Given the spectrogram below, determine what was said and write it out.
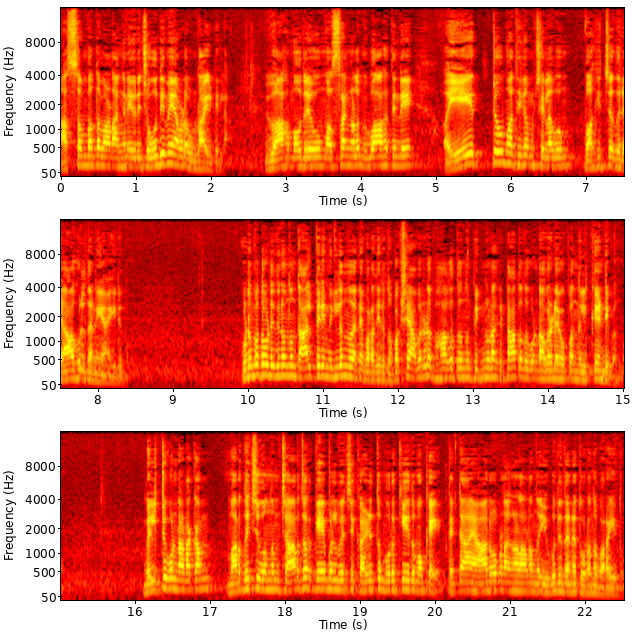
അസംബന്ധമാണ്. അങ്ങനെ ഒരു ചോദ്യമേ അവിടെ ഉണ്ടായിട്ടില്ല. വിവാഹമോതിരവും വസ്ത്രങ്ങളും വിവാഹത്തിന്റെ ഏറ്റവും അധികം ചിലവും വഹിച്ചത് രാഹുൽ തന്നെയായിരുന്നു. കുടുംബത്തോട് ഇതിനൊന്നും താല്പര്യമില്ലെന്ന് തന്നെ പറഞ്ഞിരുന്നു. പക്ഷേ അവരുടെ ഭാഗത്തു നിന്നും പിന്തുണ കിട്ടാത്തത് കൊണ്ട് അവരുടെ ഒപ്പം നിൽക്കേണ്ടി വന്നു. ബെൽറ്റ് കൊണ്ടടക്കം മർദ്ദിച്ചുവെന്നും ചാർജർ കേബിൾ വെച്ച് കഴുത്ത് മുറുക്കിയതുമൊക്കെ തെറ്റായ ആരോപണങ്ങളാണെന്ന് യുവതി തന്നെ തുറന്നു പറയുന്നു.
